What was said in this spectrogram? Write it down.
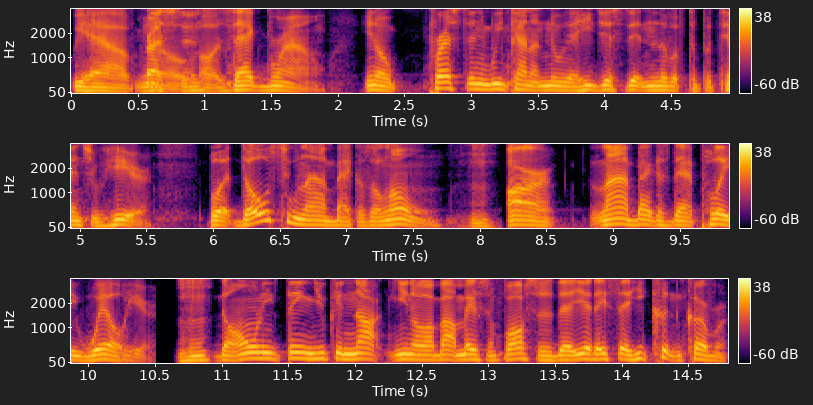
we have you Preston. know uh, Zach Brown. You know, Preston, we kind of knew that he just didn't live up to potential here. But those two linebackers alone are linebackers that play well here. Mm-hmm. The only thing you can knock, you know, about Mason Foster is that yeah, they said he couldn't cover,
